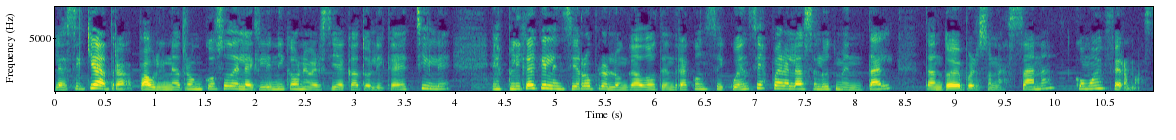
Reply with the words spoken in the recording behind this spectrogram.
La psiquiatra Paulina Troncoso de la Clínica Universidad Católica de Chile explica que el encierro prolongado tendrá consecuencias para la salud mental tanto de personas sanas como enfermas,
